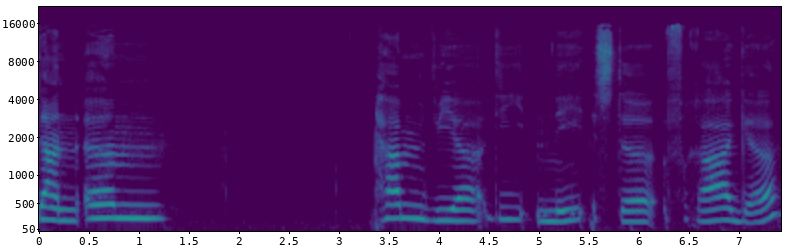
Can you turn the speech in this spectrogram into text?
Dann, ähm, haben wir die nächste Frage.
